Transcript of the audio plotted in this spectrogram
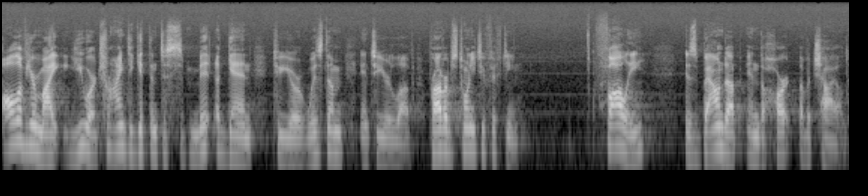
all of your might, you are trying to get them to submit again to your wisdom and to your love. Proverbs 22 15. Folly is bound up in the heart of a child,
